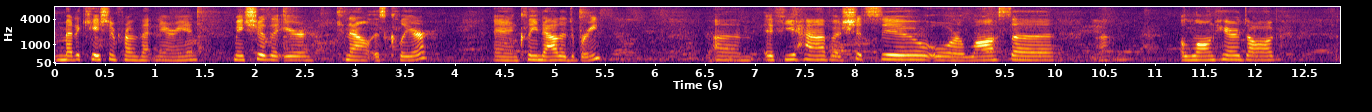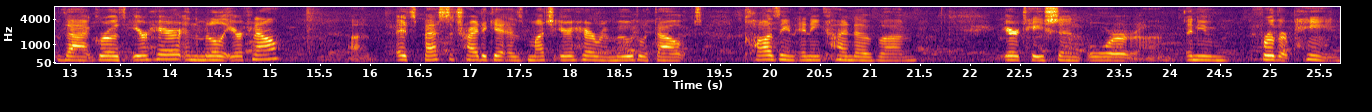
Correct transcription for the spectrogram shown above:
medication from a veterinarian, make sure the ear canal is clear and cleaned out of debris. Um, if you have a Shih Tzu or a Lhasa, um, a long haired dog that grows ear hair in the middle of the ear canal, uh, it's best to try to get as much ear hair removed without causing any kind of um, irritation or um, any further pain.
